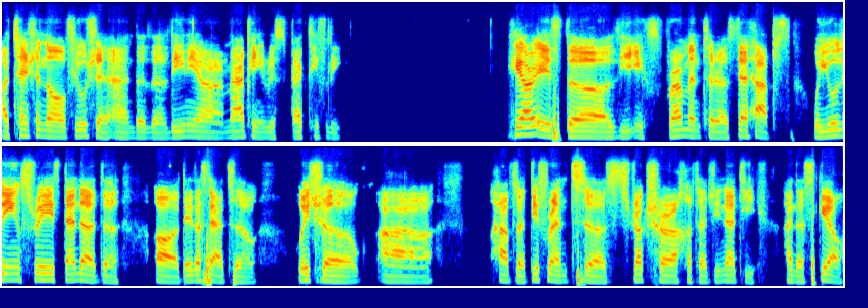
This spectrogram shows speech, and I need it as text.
attentional fusion and the linear mapping respectively. Here is the, the experimental setups. We're using three standard uh, data sets, uh, which uh, have the different uh, structure heterogeneity and scale.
